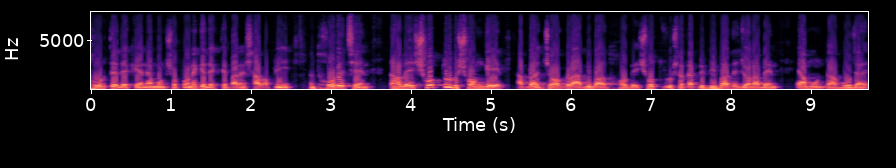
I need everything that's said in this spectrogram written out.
ধরতে দেখেন, এমন স্বপ্ন অনেকে দেখতে পারেন, সাপ আপনি ধরেছেন, তাহলে শত্রুর সঙ্গে আপনার ঝগড়া, বিবাদ হবে। শত্রুর সাথে আপনি বিবাদে জড়াবেন, এমনটা বোঝায়।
